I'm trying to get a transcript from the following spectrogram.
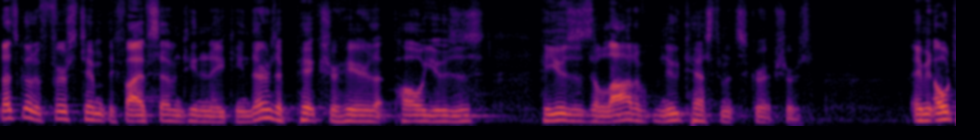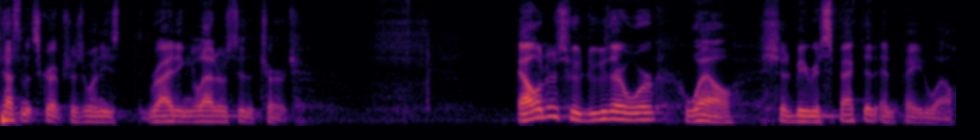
Let's go to 1 Timothy 5 17 and 18. There's a picture here that Paul uses. He uses a lot of New Testament scriptures. I mean, Old Testament scriptures when he's writing letters to the church. Elders who do their work well should be respected and paid well.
